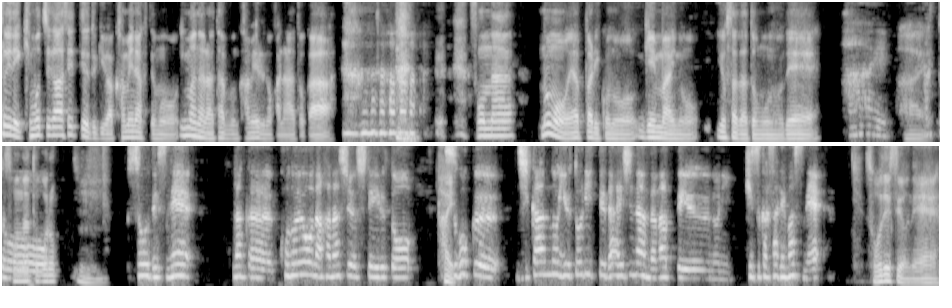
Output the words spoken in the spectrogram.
急いで気持ちが焦ってる時は噛めなくても、今なら多分噛めるのかなとか、そんなのもやっぱりこの玄米の良さだと思うので、はい。はいあ。とそんなところ、うん。そうですね。なんか、このような話をしていると、はいす。ごく時間のゆとりって大事なんだなっていうのに気づかされますね。そうですよね。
